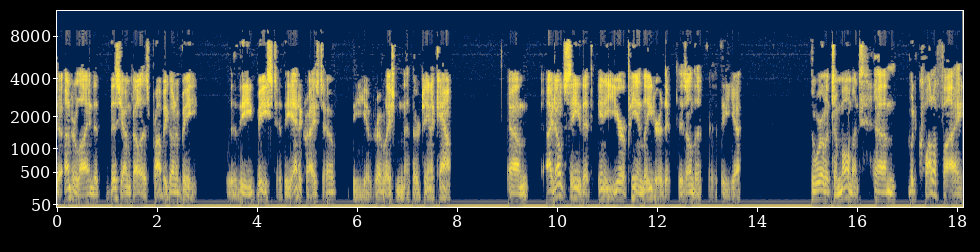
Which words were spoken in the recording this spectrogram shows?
uh, underline that this young fellow is probably going to be the beast, the Antichrist of the uh, Revelation 13 account. Um, I don't see that any European leader that is on the the uh, the world at the moment um, would qualify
